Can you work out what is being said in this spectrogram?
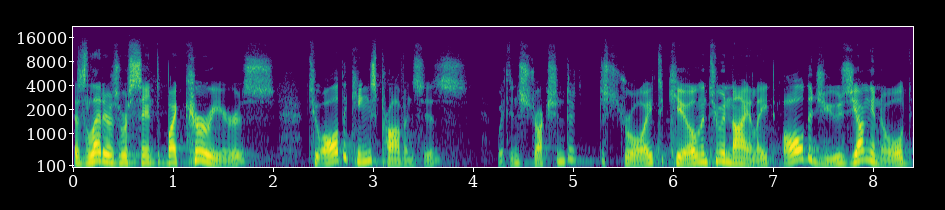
as letters were sent by couriers to all the king's provinces with instruction to destroy, to kill, and to annihilate all the Jews, young and old,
